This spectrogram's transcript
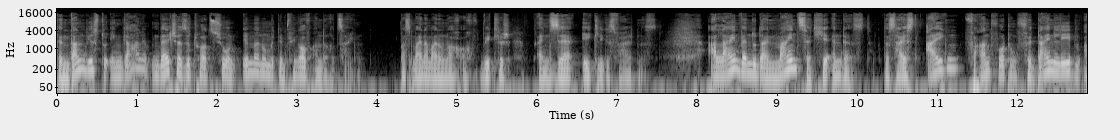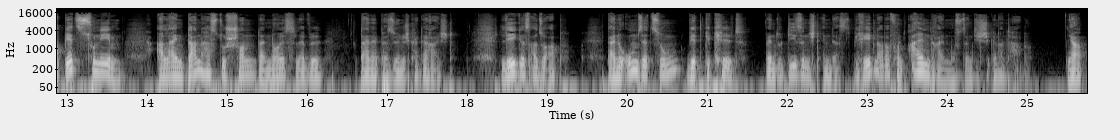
Denn dann wirst du, egal in welcher Situation, immer nur mit dem Finger auf andere zeigen. Was meiner Meinung nach auch wirklich ein sehr ekliges Verhalten ist. Allein wenn du dein Mindset hier änderst, das heißt Eigenverantwortung für dein Leben ab jetzt zu nehmen, allein dann hast du schon dein neues Level deiner Persönlichkeit erreicht. Lege es also ab. Deine Umsetzung wird gekillt, wenn du diese nicht änderst. Wir reden aber von allen drei Mustern, die ich dir genannt habe. Ja?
